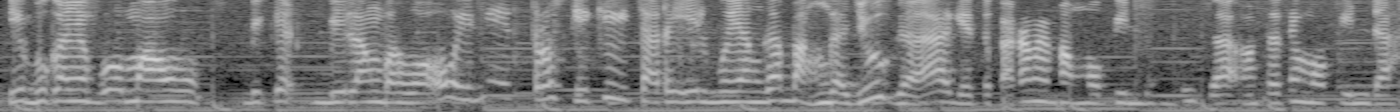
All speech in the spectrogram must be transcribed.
ya bukannya gue mau bikin bilang bahwa oh ini terus Kiki cari ilmu yang gampang enggak juga gitu karena memang mau pindah juga maksudnya mau pindah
